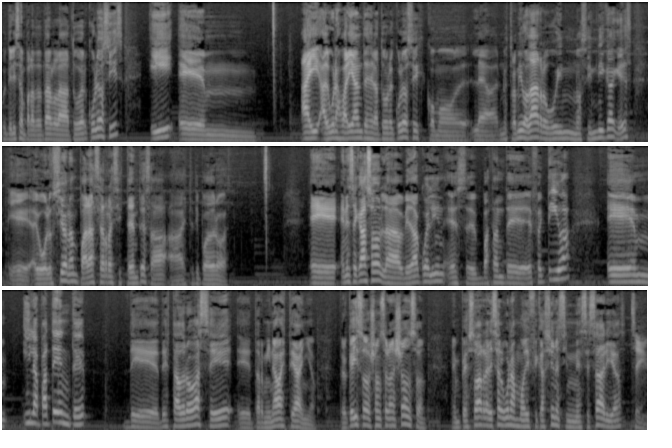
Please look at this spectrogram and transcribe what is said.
utilizan para tratar la tuberculosis y hay algunas variantes de la tuberculosis, como nuestro amigo Darwin nos indica, que es eh, evolucionan para ser resistentes a, a este tipo de drogas. Eh, en ese caso, la Bedaqualin es eh, bastante efectiva. y la patente de, de esta droga se terminaba este año. ¿Pero qué hizo Johnson Johnson? Empezó a realizar algunas modificaciones innecesarias Sí.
